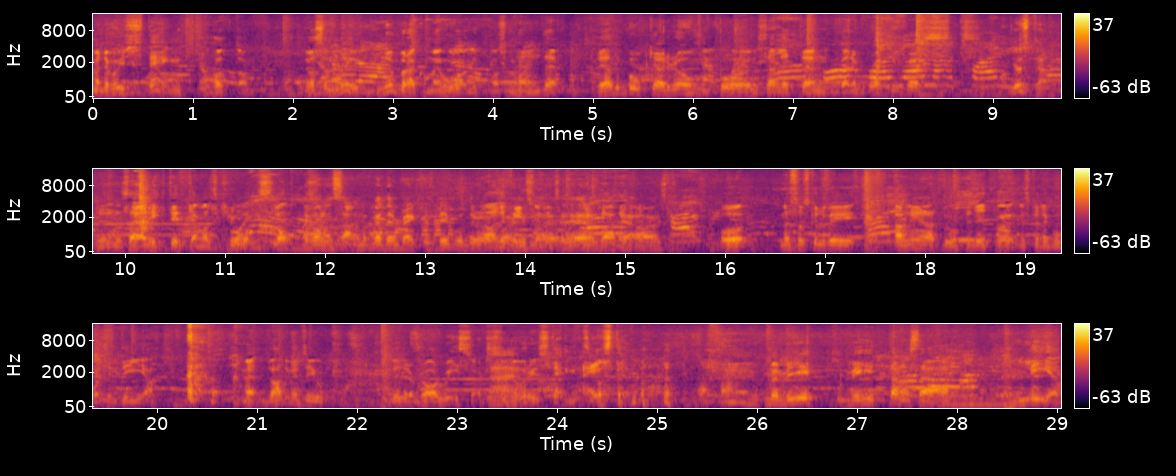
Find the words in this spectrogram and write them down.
men det var ju stängt på 17. Det var så nu, nu börjar jag komma ihåg vad som hände. Vi hade bokat rum på en sån här liten bed and breakfast. Just det. En så här riktigt gammalt kråkslott. Det var nog samma bed and breakfast vi bodde då. Ja, det finns väl en sån. Det är bara det, ja. Och, men så skulle vi, anledningen att vi åkte dit var att vi skulle gå till Dia. Men då hade vi inte gjort vidare bra research. Nej. Så då var det ju stängt Nej. Men vi, gick, vi hittade någon sån här led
